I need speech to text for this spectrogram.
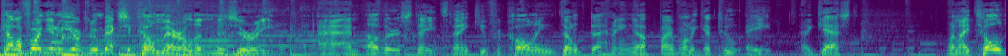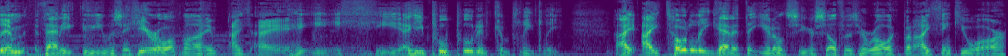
California, New York, New Mexico, Maryland, Missouri, and other states. Thank you for calling. Don't uh, hang up. I want to get to a, a guest. When I told him that he, he was a hero of mine, I, I, he, he, he poo pooed it completely. I, I totally get it that you don't see yourself as heroic, but I think you are.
